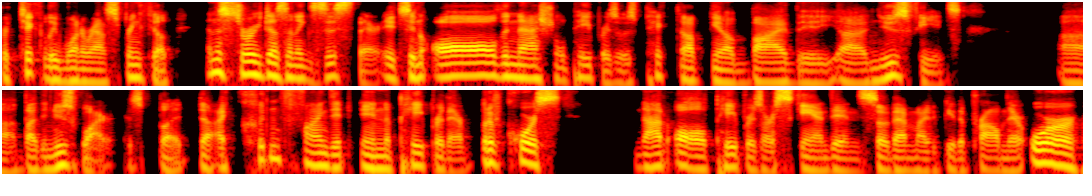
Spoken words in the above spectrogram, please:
particularly one around Springfield, and the story doesn't exist there. It's in all the national papers. It was picked up, you know, by the uh, news feeds, uh, by the news wires, but uh, I couldn't find it in a paper there. But of course, not all papers are scanned in, so that might be the problem there. Or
